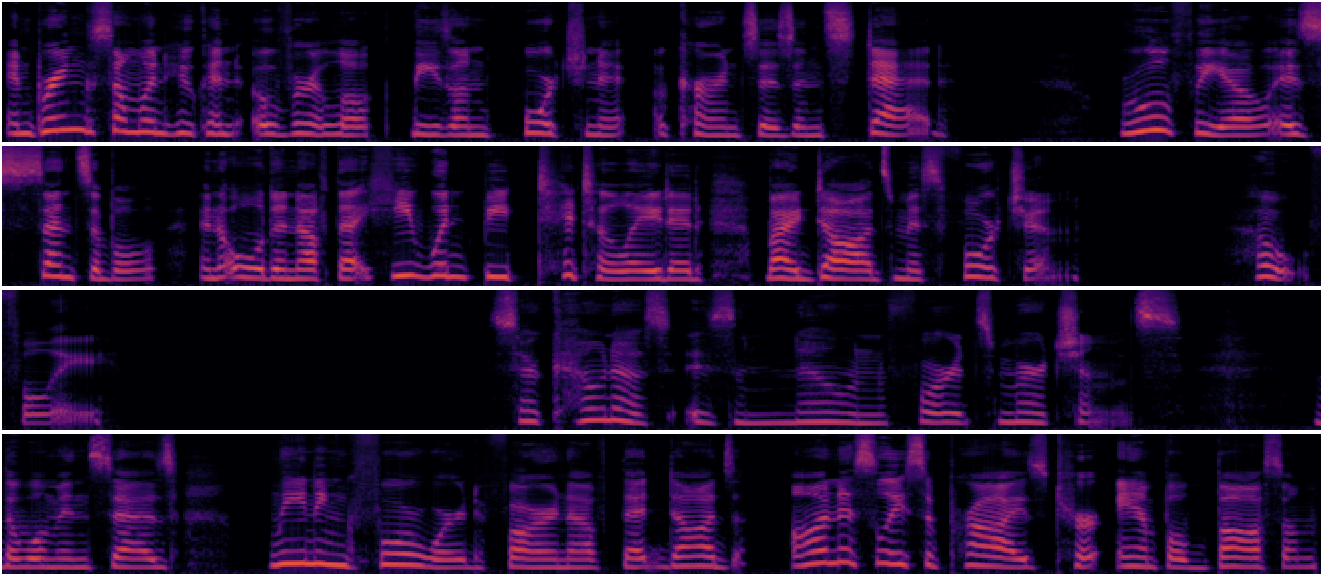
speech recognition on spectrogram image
and bring someone who can overlook these unfortunate occurrences instead. Rulfio is sensible and old enough that he wouldn't be titillated by Daud's misfortune. Hopefully. Serkonos is known for its merchants, the woman says, leaning forward far enough that Daud's honestly surprised her ample bosom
